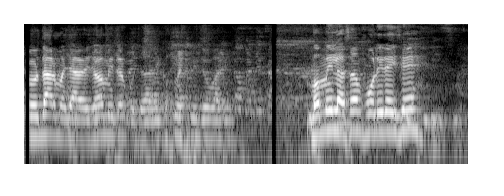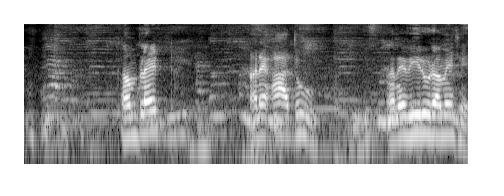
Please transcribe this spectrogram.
જોરદાર મજા આવે છે મિત્ર. ગુજરાતી કોમેન્ટ્રી જોવાની. મમ્મી લસણ ફોલી રહી છે. કમ્પ્લેટ અને આધુ. અને વીરુ રમે છે.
